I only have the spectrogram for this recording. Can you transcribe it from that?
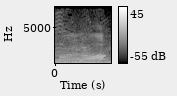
뭐야?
